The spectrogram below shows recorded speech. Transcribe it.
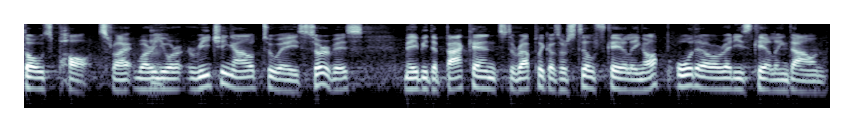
those pods, right? Where Mm. you're reaching out to a service, maybe the backend, the replicas are still scaling up, or they're already scaling down.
